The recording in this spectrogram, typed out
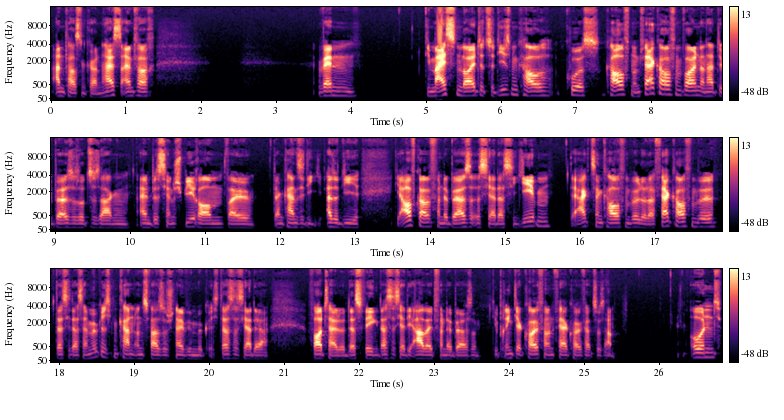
anpassen können. Heißt einfach, wenn die meisten Leute zu diesem Kau Kurs kaufen und verkaufen wollen, dann hat die Börse sozusagen ein bisschen Spielraum, weil dann kann sie die, also die, die Aufgabe von der Börse ist ja, dass sie jedem, der Aktien kaufen will oder verkaufen will, dass sie das ermöglichen kann und zwar so schnell wie möglich. Das ist ja der Vorteil und deswegen, das ist ja die Arbeit von der Börse. Die bringt ja Käufer und Verkäufer zusammen. Und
